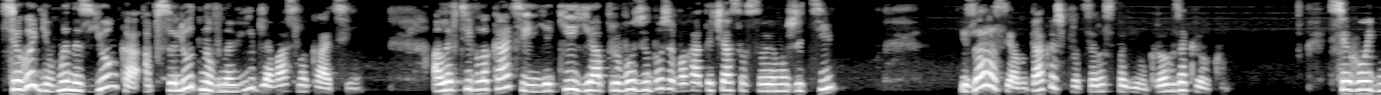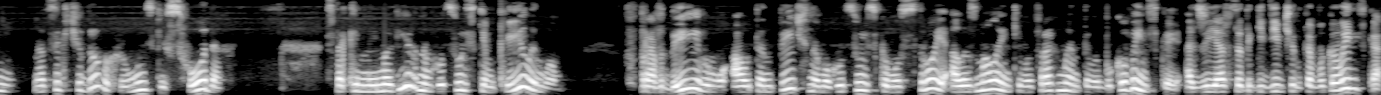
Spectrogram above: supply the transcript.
Сьогодні в мене зйомка абсолютно в новій для вас локації. Але в тій локації, якій я проводжу дуже багато часу в своєму житті, і зараз я вам також про це розповім крок за кроком. Сьогодні на цих чудових румунських сходах з таким неймовірним гуцульським килимом, в правдивому, аутентичному гуцульському строї, але з маленькими фрагментами Буковинської, адже я ж все-таки дівчинка Буковинська,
